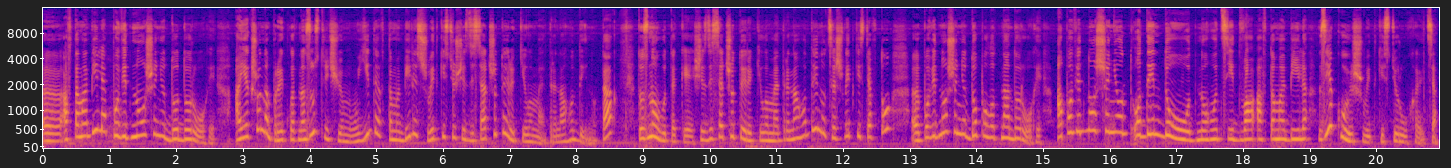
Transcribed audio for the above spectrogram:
е, автомобіля по відношенню до дороги. А якщо, наприклад, назустріч йому їде автомобіль з швидкістю 64 км на годину, так? то знову таки 64 км на годину це швидкість авто е, по відношенню до полотна дороги. А по відношенню один до ці два автомобіля з якою швидкістю рухаються?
